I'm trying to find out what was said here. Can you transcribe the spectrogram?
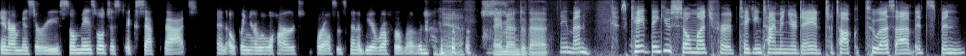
in our misery. So may as well just accept that and open your little heart or else it's going to be a rougher road Yeah. Amen to that. Amen. So Kate, thank you so much for taking time in your day to talk to us. Um, it's been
